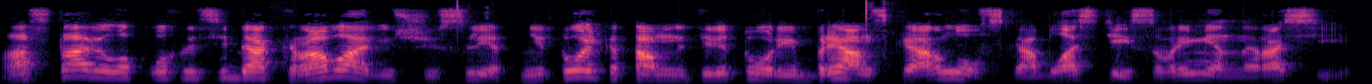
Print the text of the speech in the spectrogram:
оставила после себя кровавейший след не только там на территории Брянской, Орловской областей современной России,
